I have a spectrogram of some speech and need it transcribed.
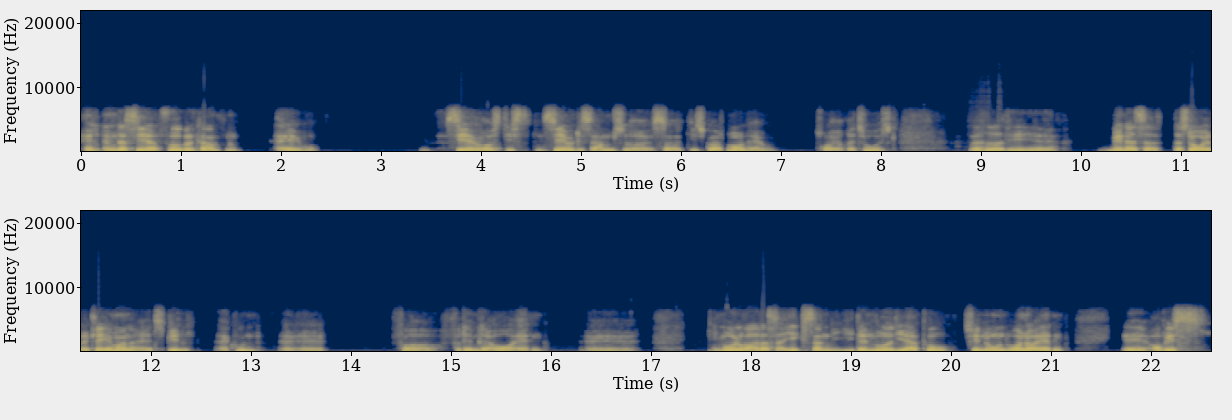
Alle dem, der ser fodboldkampen, er jo, ser jo også de ser jo det samme, så, så de spørgsmål er jo, tror jeg, retorisk. Hvad hedder det? Øh, men altså, der står i reklamerne, at spil er kun øh, for, for dem, der er over 18. Øh, de målretter sig ikke sådan i den måde, de er på til nogen under 18. Øh, og hvis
